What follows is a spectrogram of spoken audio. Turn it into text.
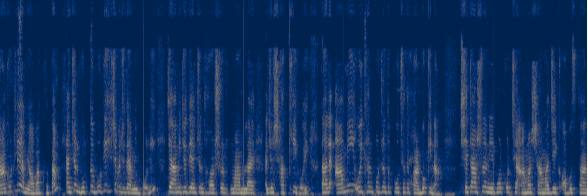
না ঘটলেই আমি অবাক হতাম। একজন ভুক্তভোগী হিসেবে যদি আমি বলি যে আমি যদি একজন ধর্ষণ মামলায় একজন সাক্ষী হই, তাহলে আমি ওইখান পর্যন্ত পৌঁছাতে পারব কিনা? সেটা আসলে নির্ভর করছে আমার সামাজিক অবস্থান,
